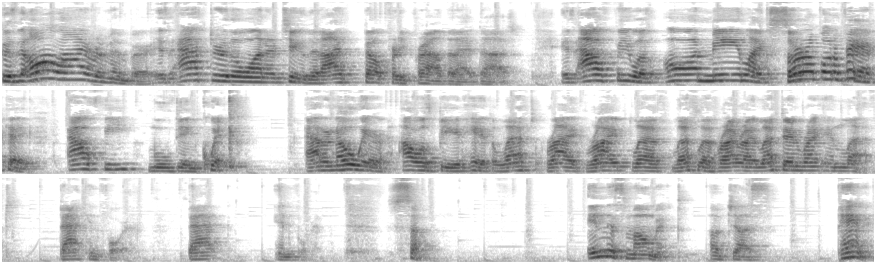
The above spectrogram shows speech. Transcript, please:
Because all I remember is after the one or two that I felt pretty proud that I had dodged, is Alfie was on me like syrup on a pancake. Alfie moved in quick. Out of nowhere, I was being hit left, right, right, left, left, left, right, right, left and right and left. Back and forth, back and forth. So, in this moment of just panic.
